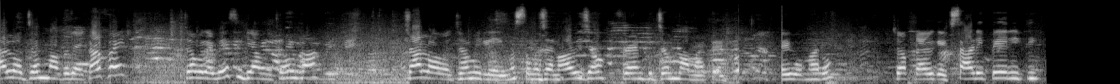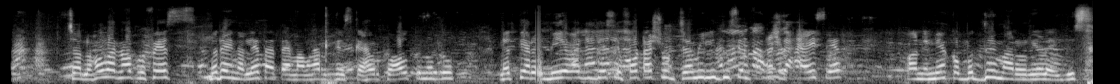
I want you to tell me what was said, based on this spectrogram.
હાલો, જમવા બધા કાપાય જો બધા બેસી ગયા અમે જમવા. ચાલો, હવે જમી લઈએ, મસ્ત મજાનો. આવી જાઓ ફ્રેન્ડ જમવા માટે. આવ્યો મારો. જો આપણે આવી કંઈક સાડી પહેરી હતી. ચાલો સવારનો આપણો ફેસ બધાને લેતા હતા, એમાં મારું ફેસ કાંઈ હરખું આવતું નહોતું. ને અત્યારે બે વાગી ગયા છે ફોટાશૂટ જમી લીધું છે ફોટાશૂટ થાય છે. અને મેકઅપ બધો મારો રેડાઈ ગયો છે.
